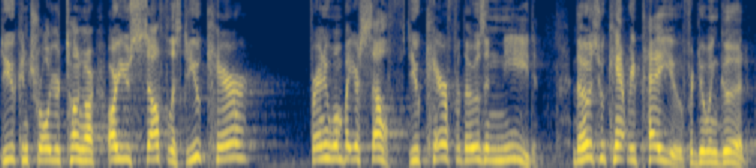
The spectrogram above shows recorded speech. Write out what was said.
Do you control your tongue? Are, are you selfless? Do you care for anyone but yourself? Do you care for those in need? Those who can't repay you for doing good?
